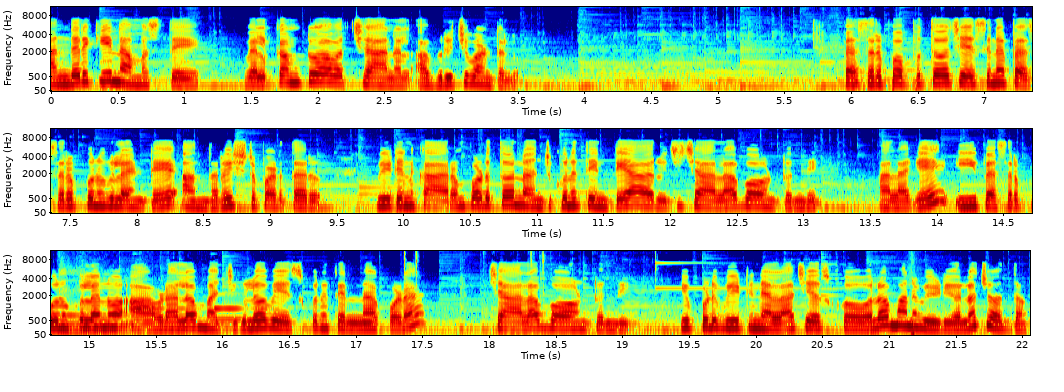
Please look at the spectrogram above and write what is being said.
అందరికీ నమస్తే. వెల్కమ్ టు అవర్ ఛానల్ అభిరుచి వంటలు. పెసరపప్పుతో చేసిన పెసర పునుగులంటే అందరూ ఇష్టపడతారు. వీటిని కారం పొడితో నంచుకుని తింటే ఆ రుచి చాలా బాగుంటుంది. అలాగే ఈ పెసర పునుకులను ఆవడాలో మజ్జిగలో వేసుకుని తిన్నా కూడా చాలా బాగుంటుంది. ఇప్పుడు వీటిని ఎలా చేసుకోవాలో మన వీడియోలో చూద్దాం.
